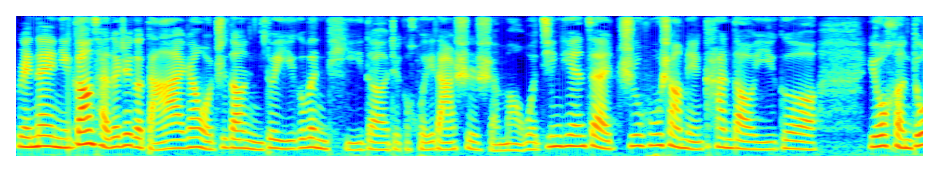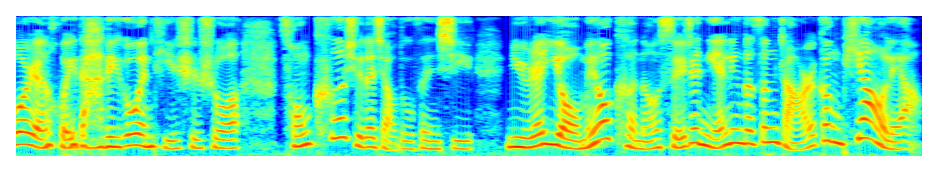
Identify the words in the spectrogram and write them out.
瑞内，你刚才的这个答案让我知道你对一个问题的这个回答是什么。我今天在知乎上面看到一个有很多人回答的一个问题是说，从科学的角度分析，女人有没有可能随着年龄的增长而更漂亮？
